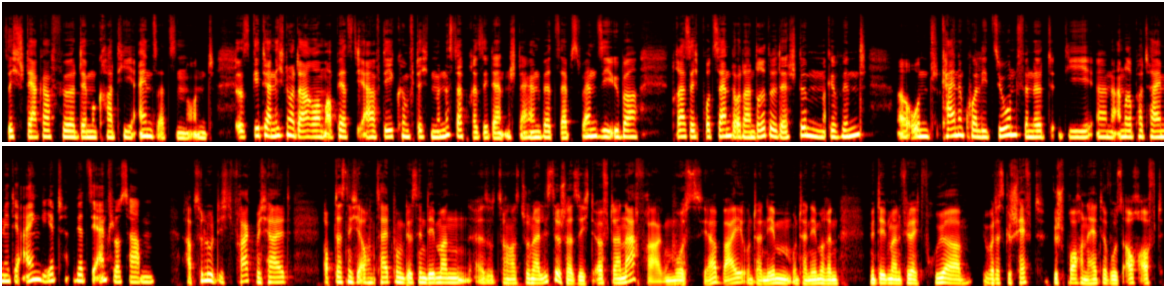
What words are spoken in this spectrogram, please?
sich stärker für Demokratie einsetzen. Und es geht ja nicht nur darum, ob jetzt die AfD künftig einen Ministerpräsidenten stellen wird, selbst wenn sie über 30 Prozent oder ein Drittel der Stimmen gewinnt äh, und keine Koalition findet, die äh, eine andere Partei mit ihr eingeht, wird sie Einfluss haben. Absolut. Ich frage mich halt, ob das nicht auch ein Zeitpunkt ist, in dem man äh, sozusagen aus journalistischer Sicht öfter nachfragen muss, ja, bei Unternehmen, Unternehmerinnen, mit denen man vielleicht früher über das Geschäft gesprochen hätte, wo es auch oft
